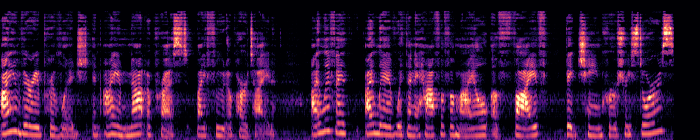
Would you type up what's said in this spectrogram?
I am very privileged and I am not oppressed by food apartheid. I live with I live within a half of a mile of five big chain grocery stores.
